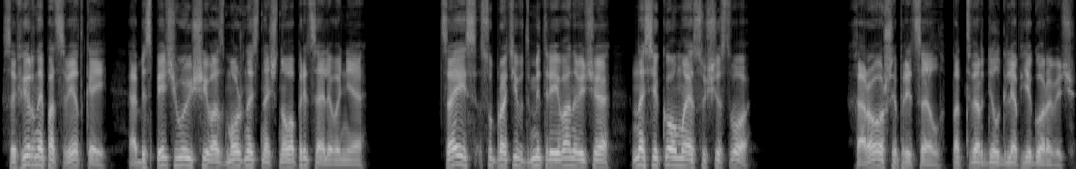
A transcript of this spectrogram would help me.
с эфирной подсветкой, обеспечивающей возможность ночного прицеливания. Цейс, супротив Дмитрия Ивановича, насекомое существо. «Хороший прицел», — подтвердил Глеб Егорович.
